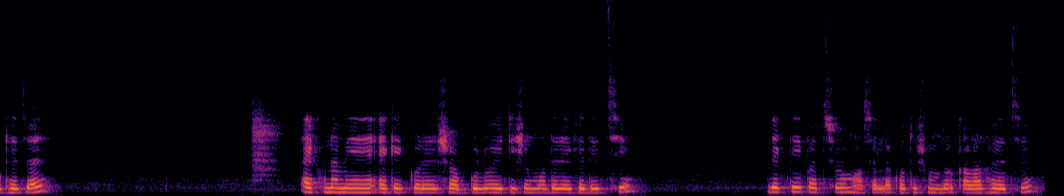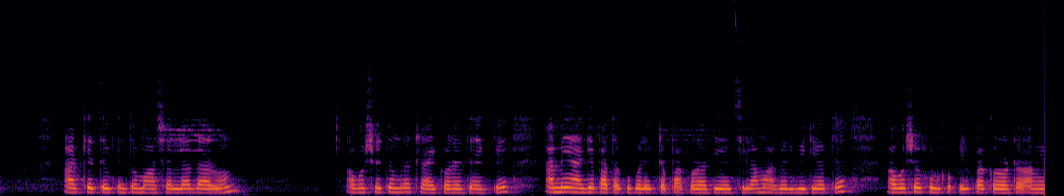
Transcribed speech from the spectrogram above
উঠে যায়। এখন আমি এক এক করে সবগুলো এই টিস্যুর মধ্যে রেখে দিচ্ছি। দেখতেই পাচ্ছ মাসাল্লা কত সুন্দর কালার হয়েছে। আর খেতেও কিন্তু মাসাল্লা দারুণ। অবশ্যই তোমরা ট্রাই করে দেখবে। আমি আগে পাতাকপির একটা পাকোড়া দিয়েছিলাম আগের ভিডিওতে। অবশ্যই ফুলকপির পাকোড়াটা আমি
